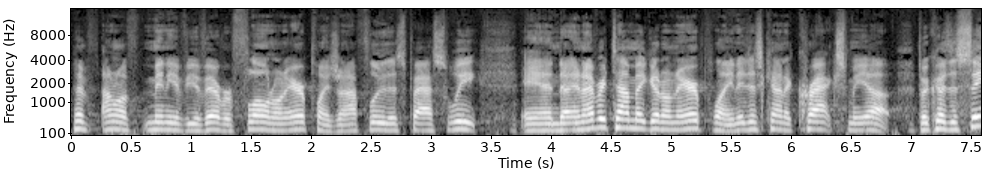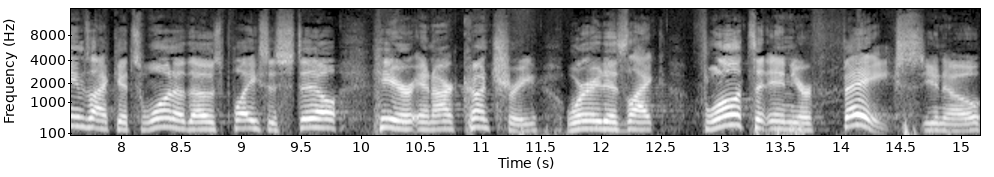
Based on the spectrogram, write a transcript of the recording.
have, I don't know if many of you have ever flown on airplanes, and I flew this past week, and, uh, and every time I get on an airplane, it just kind of cracks me up because it seems like it's one of those places still here in our country where it is like, flaunts it in your face, you know,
